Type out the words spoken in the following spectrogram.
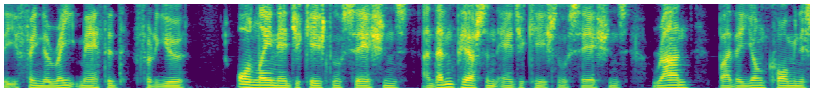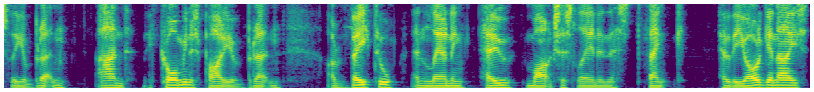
that you find the right method for you. Online educational sessions and in person educational sessions ran by the Young Communist League of Britain and the Communist Party of Britain are vital in learning how Marxist Leninists think, how they organise,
